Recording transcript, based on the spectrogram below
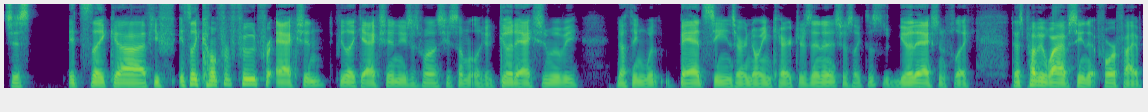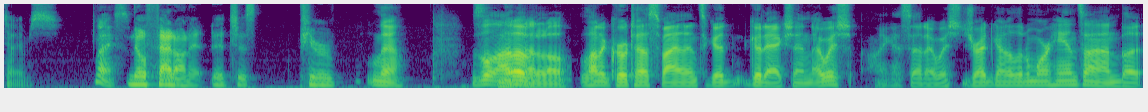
just it's like uh, if you f- it's like comfort food for action. If you like action, you just want to see something like a good action movie. Nothing with bad scenes or annoying characters in it. It's just like this is a good action flick. That's probably why I've seen it four or five times. Nice. No fat on it. It's just pure. No, there's a lot no, of not at all a lot of grotesque violence, good good action. I wish, like I said, I wish Dredd got a little more hands on, but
